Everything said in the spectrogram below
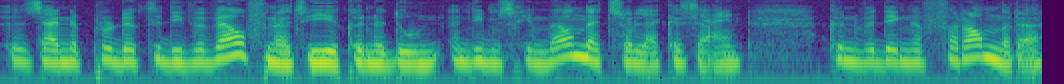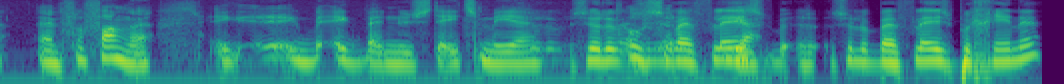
Eh, zijn er producten die we wel vanuit hier kunnen doen en die misschien wel net zo lekker zijn? Kunnen we dingen veranderen en vervangen? Ik, ik, ik ben nu steeds meer... Zullen, zullen, oh, zullen, bij vlees, zullen we bij vlees beginnen?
